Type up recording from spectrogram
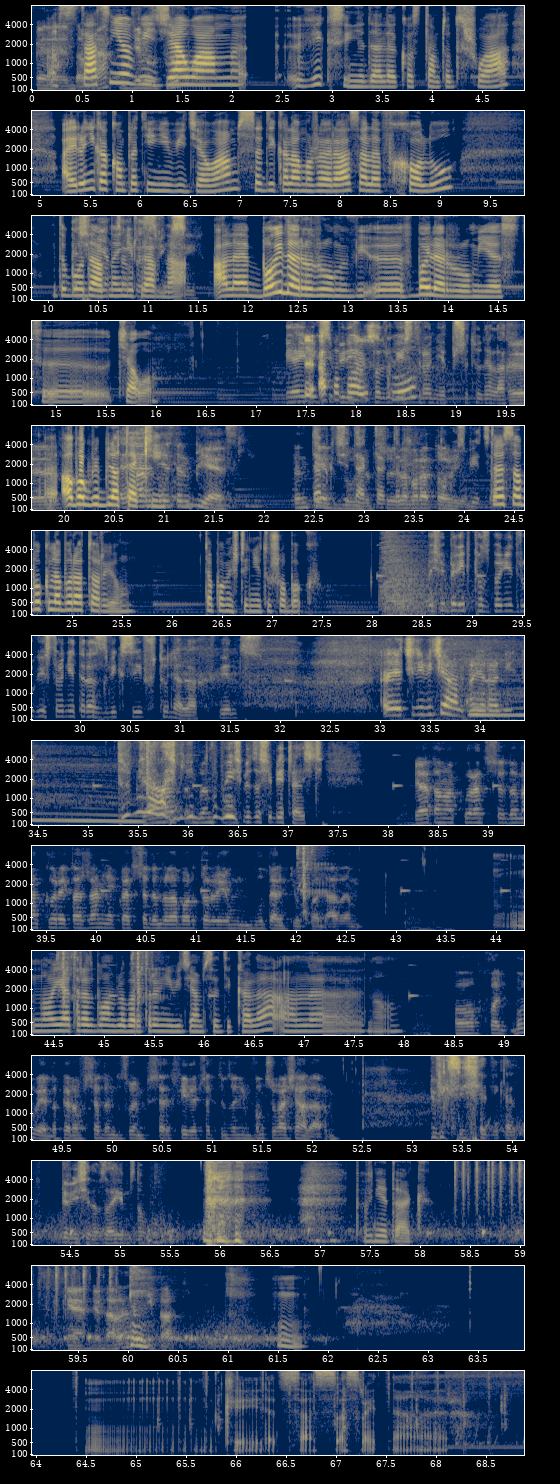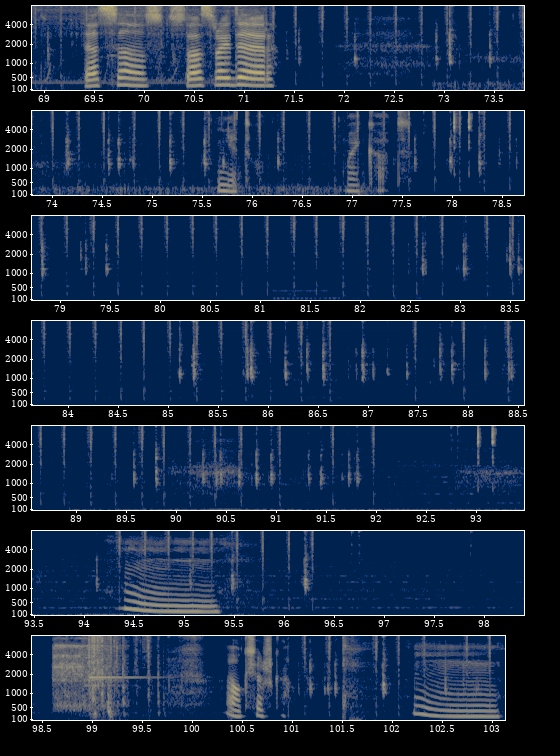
E, Ostatnio dobra, widziałam Wixi niedaleko stamtąd szła, a Ironika kompletnie nie widziałam. Sedikala może raz, ale w holu. I to było dawno i nieprawda. Ale Boiler Room, y, w Boiler Room jest y, ciało. Ja i A Wixi po byliśmy po polsku? drugiej stronie, przy tunelach. E, Obok Tam biblioteki. jest ten piec. Ten Tam, piec gdzie, duży tak, tak, przy tam laboratorium. To jest obok laboratorium. To pomieszczenie tuż obok. Myśmy byli po zupełnie drugiej stronie teraz z Wixi w tunelach, więc... Ale ja cię nie widziałam, Ironik. Mm, Ja mnie, mówiliśmy do siebie cześć. Ja tam akurat szedłem na korytarzami, akurat szedłem do laboratorium, butelki układałem. No ja teraz byłam w laboratorium, nie widziałam Sedikala, ale no... Bo wchod- mówię, dopiero wszedłem dosłownie przed, chwilę przed tym, zanim włączyłaś alarm. Wixi się Nikal. Pewnie się nawzajem znowu. Pewnie tak. Nie, ja dałem skipa. Hmm. Mm, Okay, that's us, us right there. That's us, us right there. Nie tu. My god. Książka. Hmm.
